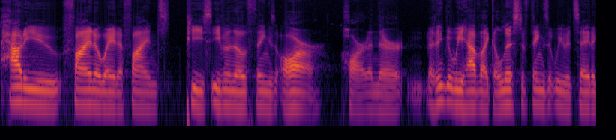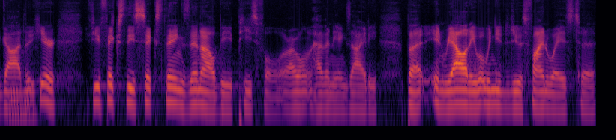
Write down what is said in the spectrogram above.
how do you find a way to find peace even though things are hard and they're I think that we have like a list of things that we would say to God that here if you fix these six things then I'll be peaceful or I won't have any anxiety but in reality what we need to do is find ways to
